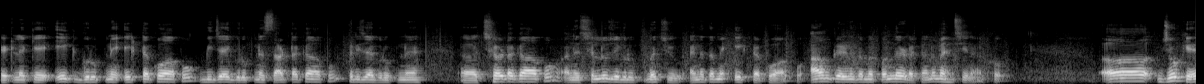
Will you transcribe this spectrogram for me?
એટલે કે એક ગ્રુપને એક ટકો આપો, બીજા ગ્રુપને સાત ટકા આપો, ત્રીજા ગ્રુપને છ ટકા આપો અને છેલ્લું જે ગ્રુપ બચ્યું, એને તમે એક ટકો આપો. આમ કરીને તમે પંદર ટકાને વહેંચી નાખો. જો કે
